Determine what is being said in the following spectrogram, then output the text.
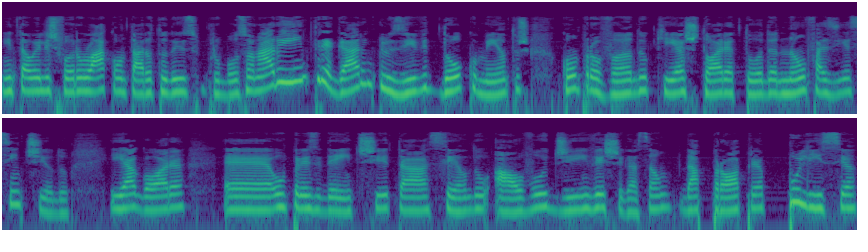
Então, eles foram lá, contaram tudo isso para o Bolsonaro e entregaram, inclusive, documentos comprovando que a história toda não fazia sentido. E agora, é, o presidente está sendo alvo de investigação da própria Polícia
